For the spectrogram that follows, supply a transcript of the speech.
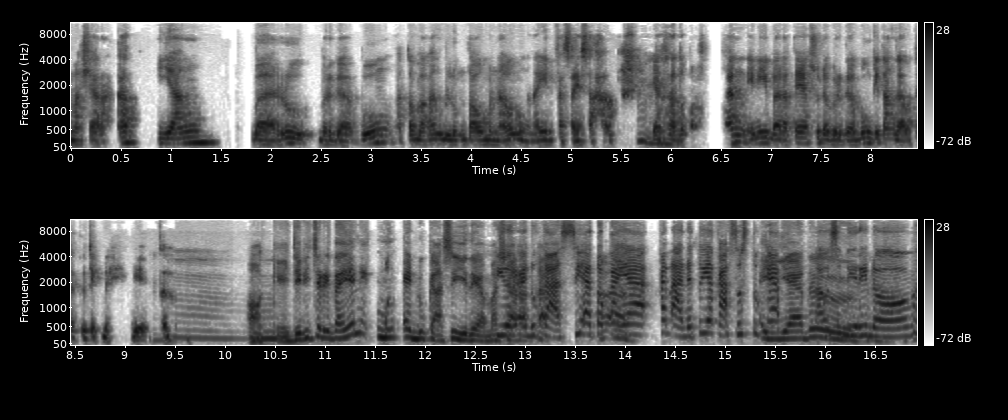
masyarakat yang baru bergabung atau bahkan belum tahu menahu mengenai investasi saham. Mm-mm. Yang satu persen ini ibaratnya yang sudah bergabung kita nggak utek-utik deh gitu. Mm. Oke, jadi ceritanya nih mengedukasi gitu ya Pure masyarakat. edukasi atau kayak kan ada tuh ya kasus tuh kayak Iya tuh. tahu sendiri dong.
